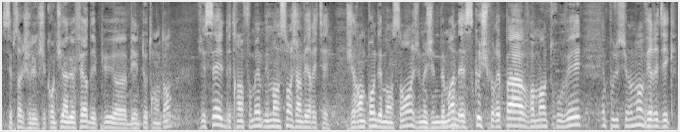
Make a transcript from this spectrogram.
C'est pour ça que je, continue à le faire depuis euh, bientôt 30 ans. J'essaie de transformer mes mensonges en vérité. Je rencontre des mensonges, mais je me demande est-ce que je ne pourrais pas vraiment trouver un positionnement véridique?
